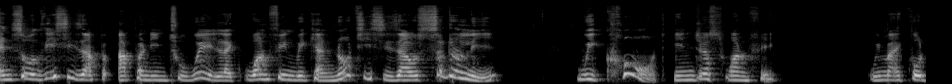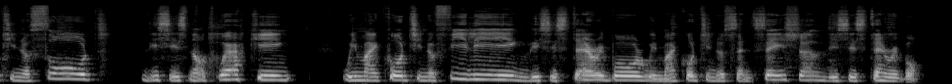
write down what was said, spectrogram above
And so this is up, happening two ways. Like one thing we can notice is how suddenly we caught in just one thing. We might quote in a thought, this is not working. We might quote in a feeling, this is terrible. We might quote in a sensation, this is terrible.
